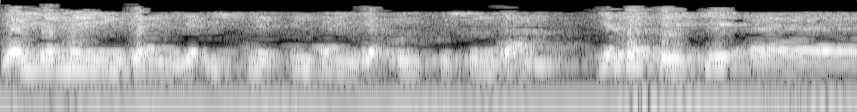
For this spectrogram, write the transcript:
ya yemeğinden, ya içmesinden, ya uykusundan, ya da belki ee,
